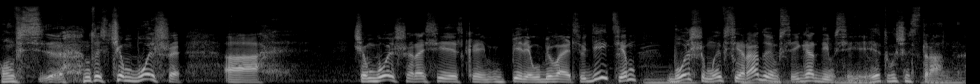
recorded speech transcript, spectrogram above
он вс- ну, то есть чем больше а, чем больше Российская империя убивает людей, тем больше мы все радуемся и гордимся ей. И это очень странно.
